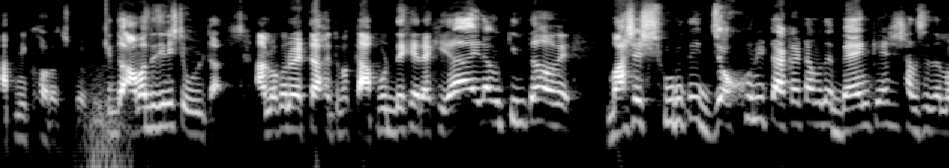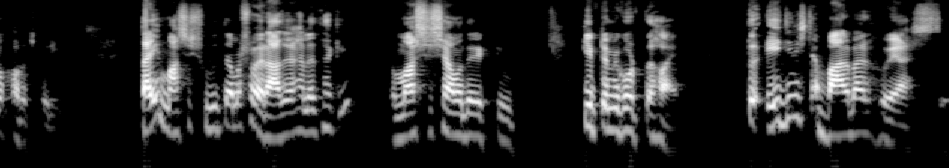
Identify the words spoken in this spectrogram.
আপনি খরচ করবেন। কিন্তু আমাদের জিনিসটা উল্টা। আমরা কোনো একটা হয়তো কাপড় দেখে রাখি, আহ, এটা আমার কিনতে হবে। মাসের শুরুতে যখনই টাকাটা আমাদের ব্যাংকে আসে, সাথে সাথে আমরা খরচ করি। তাই মাসের শুরুতে আমরা সবাই রাজার হালে থাকি, মাস শেষে আমাদের একটু কিপটামি করতে হয়। তো এই জিনিসটা বারবার হয়ে আসছে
